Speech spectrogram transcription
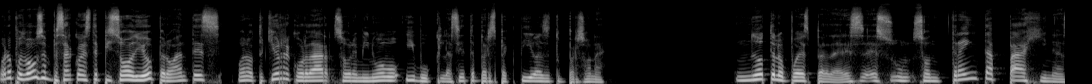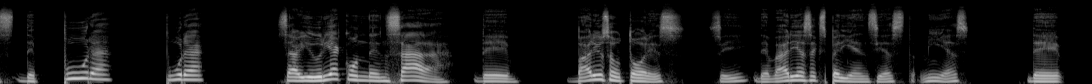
Bueno, pues vamos a empezar con este episodio, pero antes, bueno, te quiero recordar sobre mi nuevo ebook, Las siete perspectivas de tu persona. No te lo puedes perder. Son 30 páginas de pura, pura sabiduría condensada de varios autores, ¿sí? De varias experiencias mías, de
